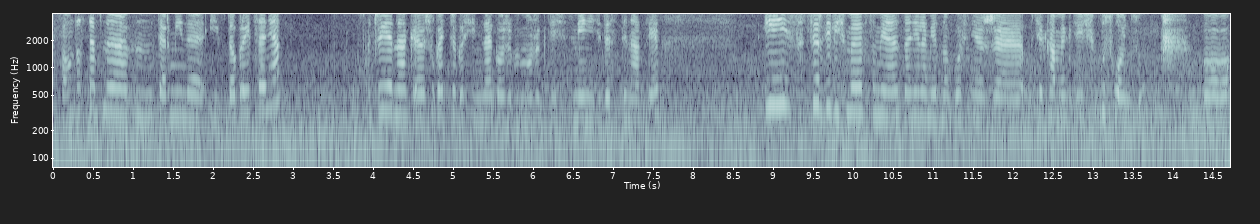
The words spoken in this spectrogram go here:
są dostępne mm, terminy i w dobrej cenie, czy jednak e, szukać czegoś innego, żeby może gdzieś zmienić destynację. I stwierdziliśmy w sumie z Danielem jednogłośnie, że uciekamy gdzieś ku słońcu, bo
